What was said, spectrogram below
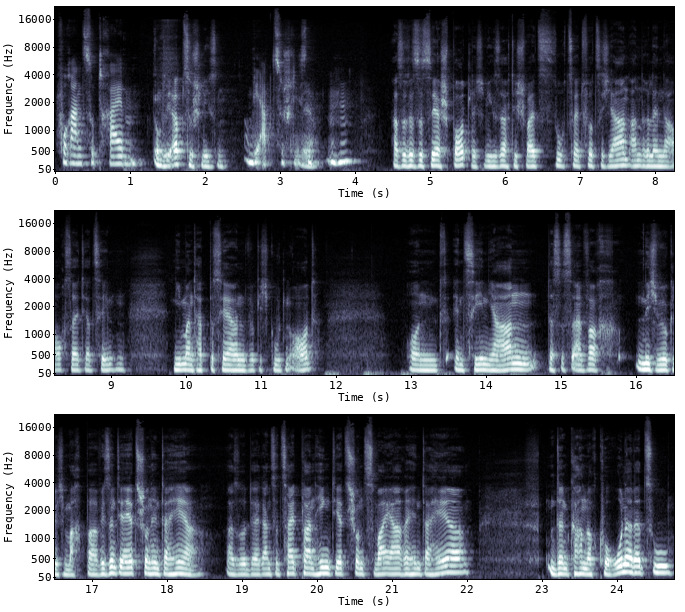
voranzutreiben. Um sie abzuschließen. Um die abzuschließen. Ja. Mhm. Also das ist sehr sportlich. Wie gesagt, die Schweiz sucht seit 40 Jahren, andere Länder auch seit Jahrzehnten. Niemand hat bisher einen wirklich guten Ort. Und in zehn Jahren, das ist einfach nicht wirklich machbar. Wir sind ja jetzt schon hinterher. Also der ganze Zeitplan hinkt jetzt schon zwei Jahre hinterher. Und dann kam noch Corona dazu.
